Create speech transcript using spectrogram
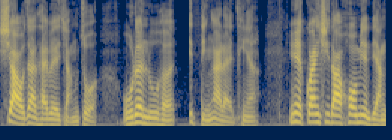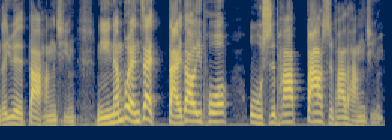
下午在台北讲座，无论如何一定爱来听，因为关系到后面两个月的大行情，你能不能再逮到一波五十趴、八十趴的行情？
